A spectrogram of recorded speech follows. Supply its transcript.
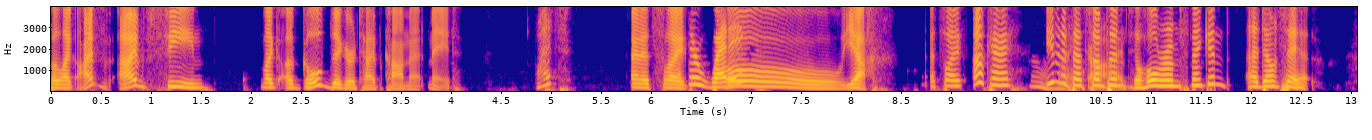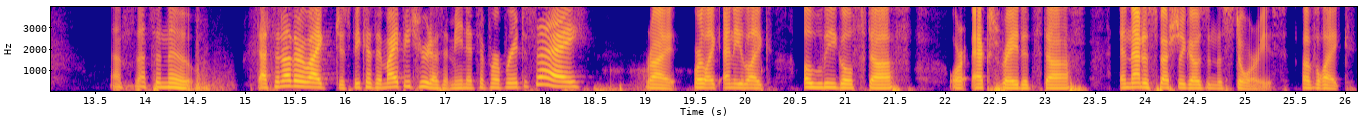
but like I've I've seen like a gold digger type comment made, What? and it's At like, their wedding? oh yeah, it's like okay, Oh even if that's something the whole room's thinking, uh, don't say it. That's that's a no, That's another like just because it might be true doesn't mean it's appropriate to say. right? Or like any like illegal stuff or X-rated stuff, and that especially goes in the stories of like,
